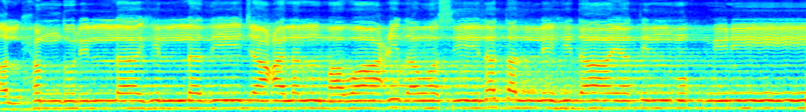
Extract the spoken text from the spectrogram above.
الحمد لله الذي جعل المواعظ وسيلة لهداية المؤمنين.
